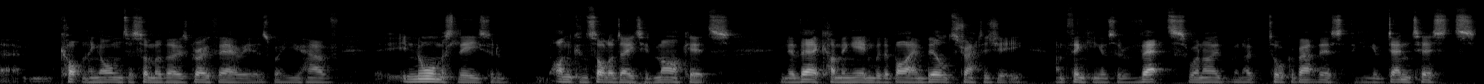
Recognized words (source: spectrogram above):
um, cottoning on to some of those growth areas where you have enormously sort of unconsolidated markets. You know, they're coming in with a buy and build strategy. I'm thinking of sort of vets when I when I talk about this. thinking of dentists,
